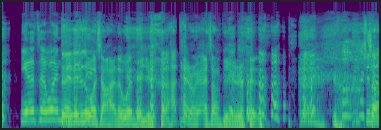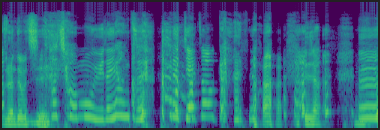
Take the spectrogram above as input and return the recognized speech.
你儿子的问题，对，那就是我小孩的问题，他太容易爱上别人。训导主任，对不起，他敲木鱼的样子，他的节奏感，等一下，嗯。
